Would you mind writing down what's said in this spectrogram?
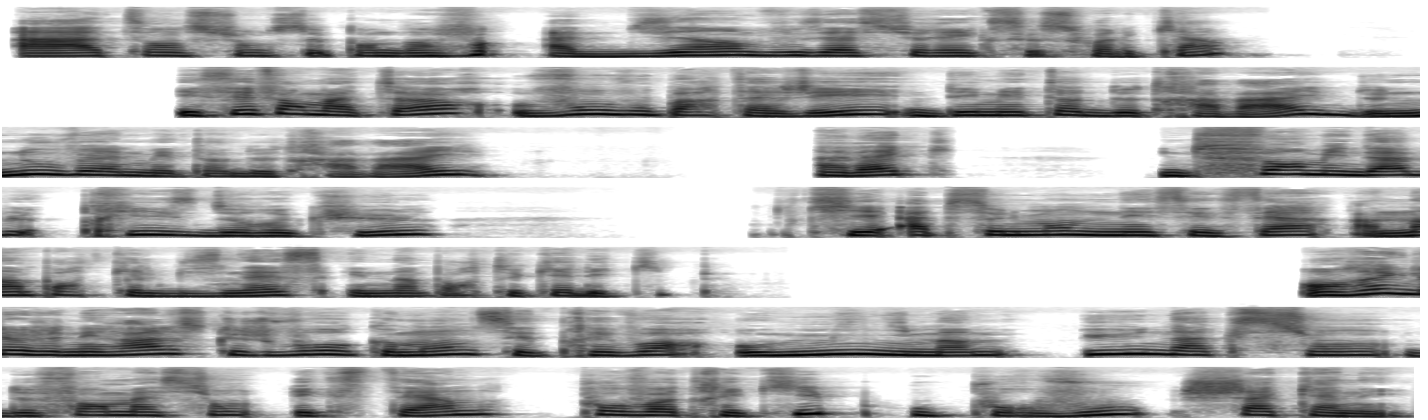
Attention cependant à bien vous assurer que ce soit le cas. Et ces formateurs vont vous partager des méthodes de travail, de nouvelles méthodes de travail, avec une formidable prise de recul qui est absolument nécessaire à n'importe quel business et n'importe quelle équipe. En règle générale, ce que je vous recommande, c'est de prévoir au minimum une action de formation externe pour votre équipe ou pour vous chaque année.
